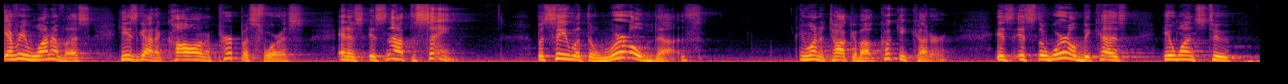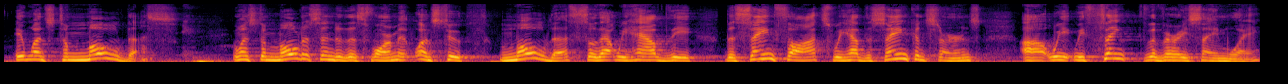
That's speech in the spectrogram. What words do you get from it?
every one of us, He's got a call and a purpose for us. And it's, it's not the same. But see, what the world does, you want to talk about cookie cutter, it's, it's the world because it wants to, it wants to mold us. It wants to mold us into this form. It wants to mold us so that we have the, the same thoughts, we have the same concerns, uh, we, we think the very same way.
